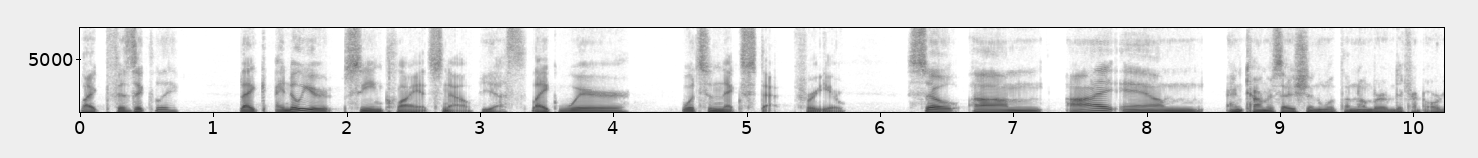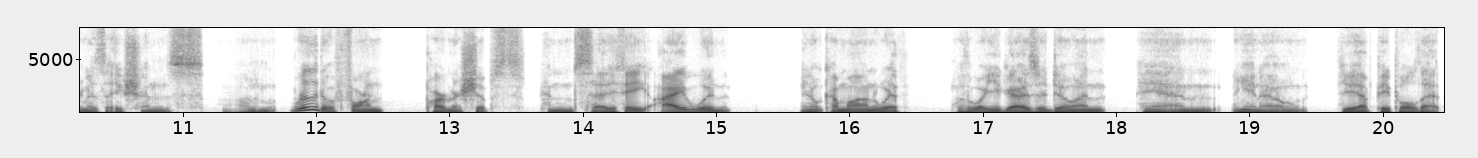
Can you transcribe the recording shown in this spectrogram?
Like physically? like I know you're seeing clients now. Yes. Like where? What's the next step for you? So um, I am in conversation with a number of different organizations, um, really to form partnerships and say, hey, I would, you know, come on with with what you guys are doing, and you know, you have people that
